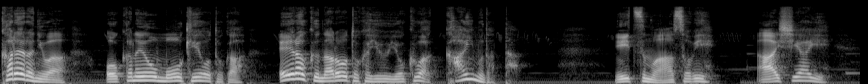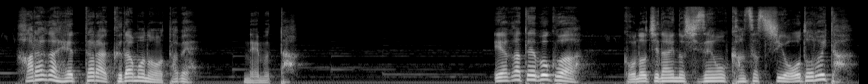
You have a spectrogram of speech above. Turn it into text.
彼らにはお金を儲けようとか偉くなろうとかいう欲は皆無だった。いつも遊び、愛し合い、腹が減ったら果物を食べ、眠った。やがて僕はこの時代の自然を観察し驚いた。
